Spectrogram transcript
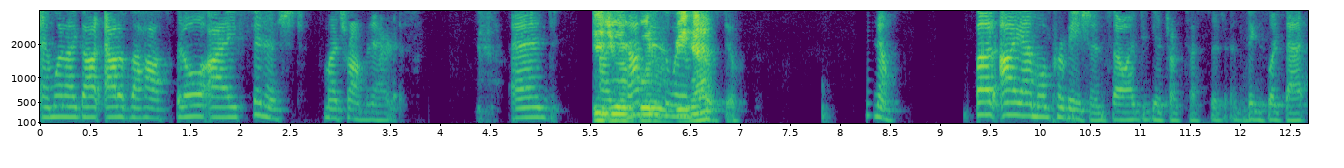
and when I got out of the hospital, I finished my trauma narrative. And did I you ever go to rehab? To. No, but I am on probation, so I do get drug tested and things like that.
